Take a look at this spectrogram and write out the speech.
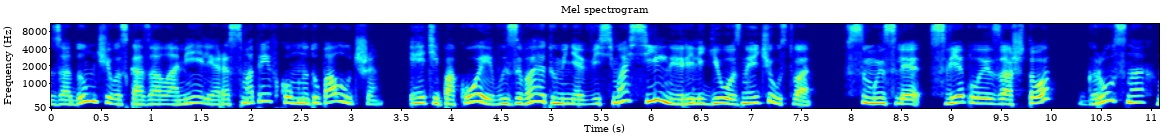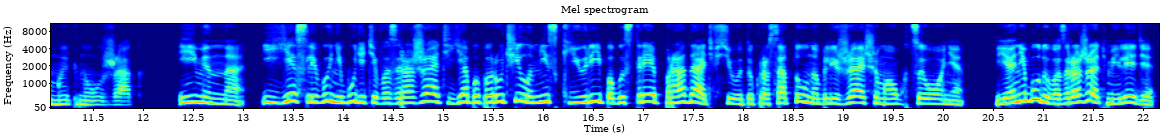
Задумчиво сказала Амелия, рассмотрев комнату получше. Эти покои вызывают у меня весьма сильные религиозные чувства. В смысле, светлые за что? Грустно хмыкнул Жак. Именно. И если вы не будете возражать, я бы поручила мисс Кьюри побыстрее продать всю эту красоту на ближайшем аукционе. Я не буду возражать, миледи,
